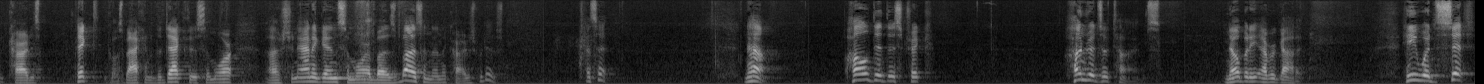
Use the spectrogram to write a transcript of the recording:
The card is picked, goes back into the deck. There's some more uh, shenanigans, some more buzz, buzz, and then the card is produced. That's it. Now, Hull did this trick hundreds of times. Nobody ever got it. He would sit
